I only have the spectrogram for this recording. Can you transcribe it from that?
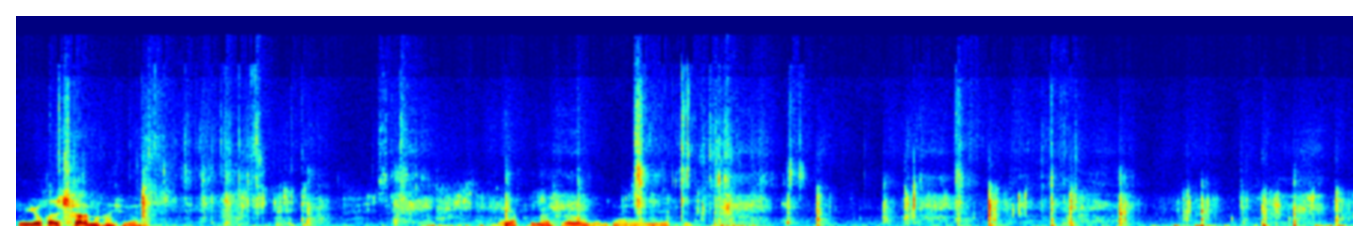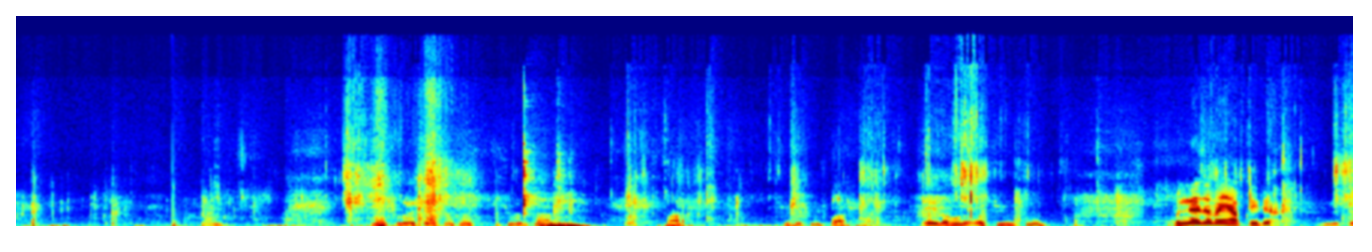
Şimdi yukarı çıkalım bakalım şuraya. Ne yaptım şuraya oldu, bir daha ne yaptım? Ha şuraya işte bakın şuna, şuna tutsana. Bak. Şu tutmuş bak. İyi bak onu o suyun üstünü Bunu ne zaman yaptıydık? işte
